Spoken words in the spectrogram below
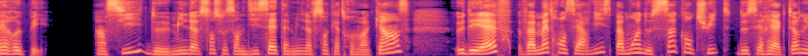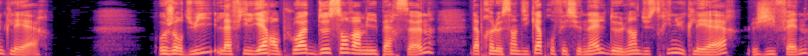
REP. Ainsi, de 1977 à 1995, EDF va mettre en service pas moins de 58 de ses réacteurs nucléaires. Aujourd'hui, la filière emploie 220 000 personnes, d'après le syndicat professionnel de l'industrie nucléaire, le GIFEN,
